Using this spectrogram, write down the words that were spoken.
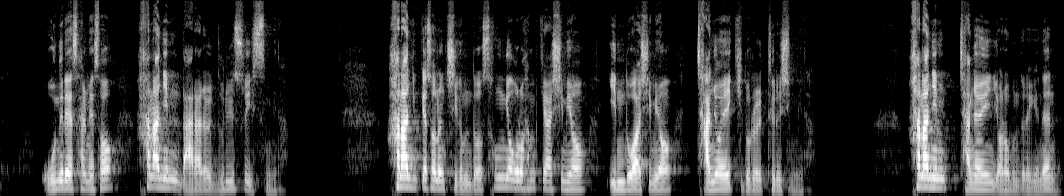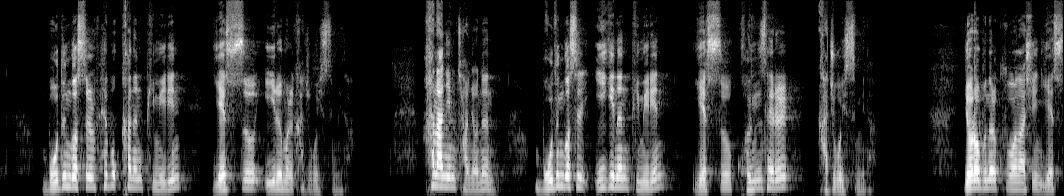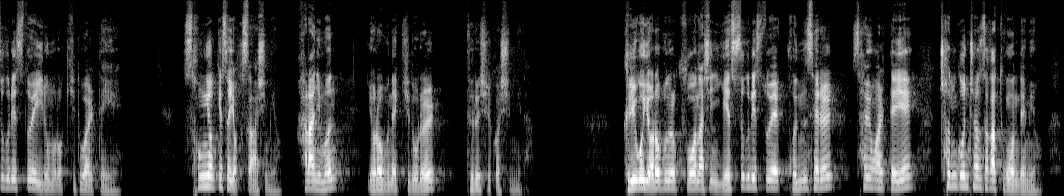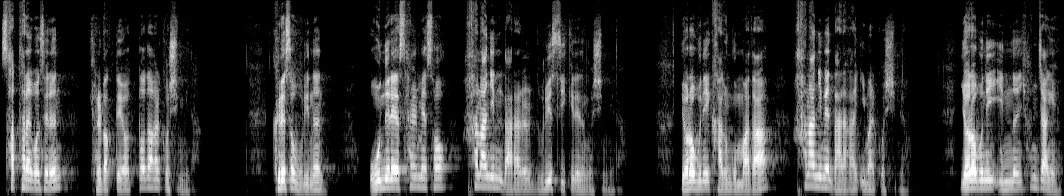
오늘의 삶에서 하나님 나라를 누릴 수 있습니다. 하나님께서는 지금도 성령으로 함께 하시며 인도하시며 자녀의 기도를 들으십니다. 하나님 자녀인 여러분들에게는 모든 것을 회복하는 비밀인 예수 이름을 가지고 있습니다. 하나님 자녀는 모든 것을 이기는 비밀인 예수 권세를 가지고 있습니다. 여러분을 구원하신 예수 그리스도의 이름으로 기도할 때에 성령께서 역사하시며 하나님은 여러분의 기도를 들으실 것입니다. 그리고 여러분을 구원하신 예수 그리스도의 권세를 사용할 때에 천군 천사가 동원되며 사탄의 권세는 결박되어 떠나갈 것입니다. 그래서 우리는 오늘의 삶에서 하나님 나라를 누릴 수 있게 되는 것입니다. 여러분이 가는 곳마다 하나님의 나라가 임할 것이며 여러분이 있는 현장에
